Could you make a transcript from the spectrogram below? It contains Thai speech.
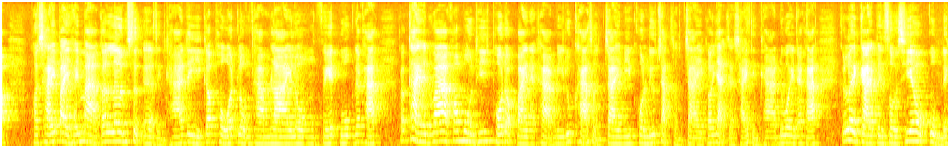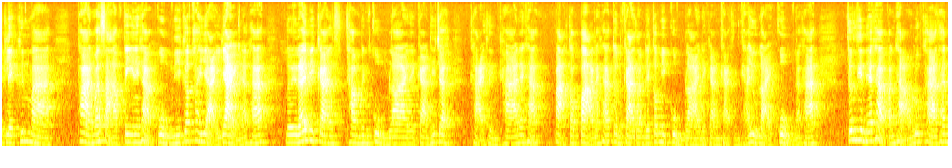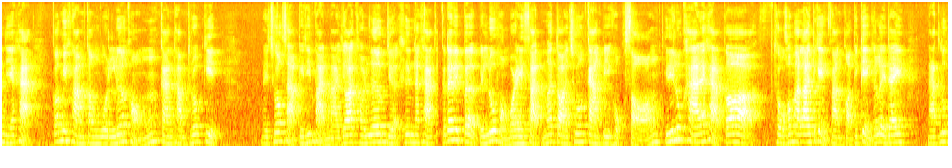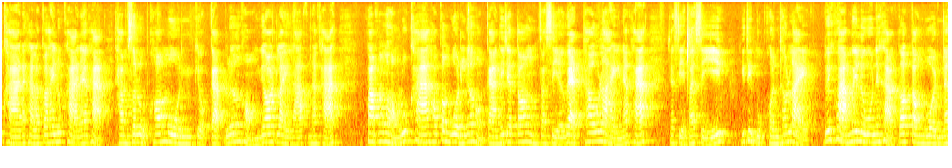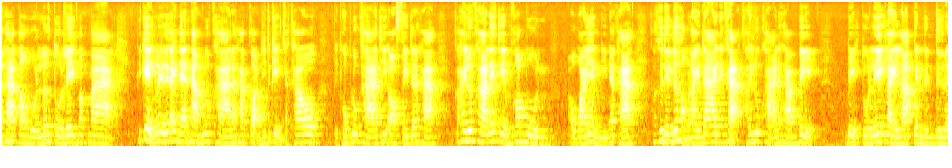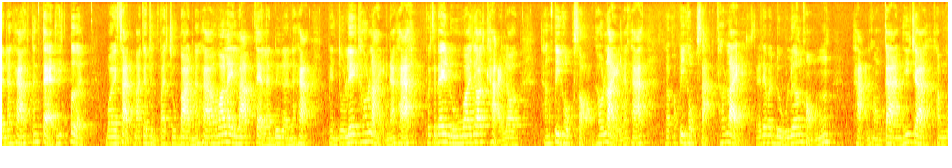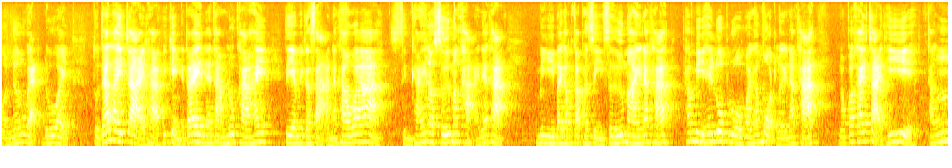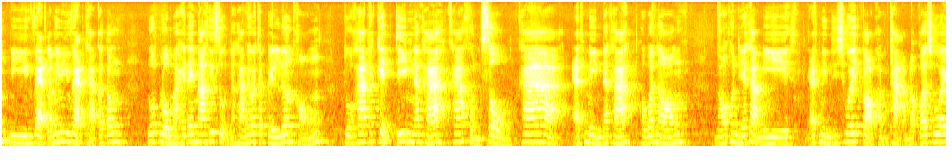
พอใช้ไปใช้มาก็เริ่มสึกเออสินค้าดี ก็โพสต์ลงไทม์ไลน์ลง Facebook นะคะ ก็กลายเป็นว่าข้อมูลที่โพสต์ออกไปนะคะมีลูกค้าสนใจมีคนรู้จักสนใจ ก็อยากจะใช้สินค้าด้วยนะคะ ก็เลยกลายเป็นโซเชียลกลุ่มเล็ก ๆ ขึ้นมา ผ่านมา 3 ปีเนี่ยค่ะกลุ่มนี้ก็ขยายใหญ่นะคะ เลยได้มีการทำเป็นกลุ่มไลน์ในการที่จะขายสินค้านะคะ ปากต่อปากนะคะจนกลายตอนนี้ก็มีกลุ่มไลน์ในการขายสินค้าอยู่หลายกลุ่มนะคะ ซึ่งทีนี้ค่ะปัญหาของลูกค้าท่านนี้ค่ะ ก็มีความกังวลเรื่องของการทำธุรกิจ ในช่วง 3 ปีที่ผ่านมายอดเขาเริ่มเยอะขึ้นนะคะ ก็ได้ไปเปิดเป็นรูปของบริษัทเมื่อตอนช่วงกลางปี 62 ทีนี้ลูกค้าเนี่ยค่ะก็โทรเข้ามาเล่าพี่เก่งฟังก่อนพี่เก่งก็เลยได้นัดลูกค้านะคะ แล้วก็ให้ลูกค้าเนี่ยค่ะทำสรุปข้อมูลเกี่ยวกับเรื่องของยอดรายรับนะคะ ความกังวลของลูกค้าเขากังวลเรื่องของการที่จะต้องจะเสียแวดเท่าไหร่นะคะ จะเสียภาษีนิติบุคคลเท่าไหร่ ด้วยความไม่รู้นะคะก็กังวลนะคะ กังวลเรื่องตัวเลขมากๆ พี่เก่งเลยได้แนะนำลูกค้านะคะ ก่อนที่พี่เก่งจะเข้าไปพบลูกค้าที่ออฟฟิศนะคะ ก็ให้ลูกค้าได้เตรียมข้อมูลเอาไว้อย่างนี้นะคะ ก็คือในเรื่องของรายได้นะคะ ให้ลูกค้านะคะเบรกเบรกตัวเลขรายรับเป็นเดือนๆนะคะ ตั้งแต่ที่เปิดบริษัทมาจนถึงปัจจุบันนะคะ ว่ารายรับแต่ละเดือนนะคะ เป็นตัวเลขเท่าไหร่นะคะ เพื่อจะได้รู้ว่ายอดขายเราทั้งปี 62 เท่าไหร่นะคะ แล้วก็ปี 63 เท่าไหร่จะได้มาดูเรื่องของฐานของการที่จะคำนวณเรื่องแวดด้วยตัวด้านรายจ่ายค่ะ พี่เก่งก็ได้แนะนำลูกค้าให้เตรียมเอกสารนะคะว่าสินค้าที่เราซื้อมาขายเนี่ยค่ะ มีใบกำกับภาษีซื้อไหมนะคะ ถ้ามีให้รวบรวมไว้ทั้งหมดเลยนะคะแล้วก็ค่าใช้จ่ายที่ทั้งมีแวดและไม่มีแวดค่ะ ก็ต้องรวบรวมมาให้ได้มากที่สุดนะคะ ไม่ว่าจะเป็นเรื่องของตัวค่าแพคเกจจิ้งนะคะ ค่าขนส่ง ค่าแอดมินนะคะ เพราะว่าน้อง น้องคนนี้ค่ะมีแอดมินที่ช่วยตอบคำถาม แล้วก็ช่วย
